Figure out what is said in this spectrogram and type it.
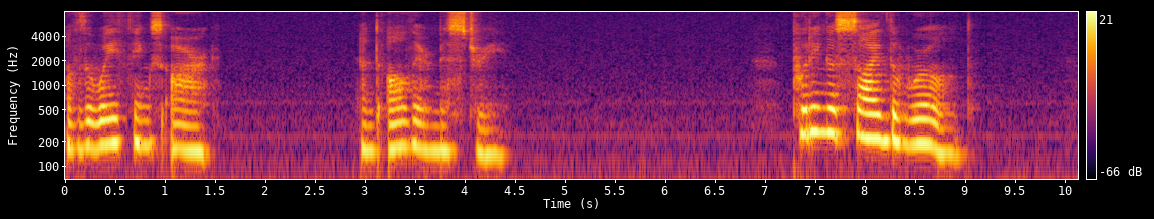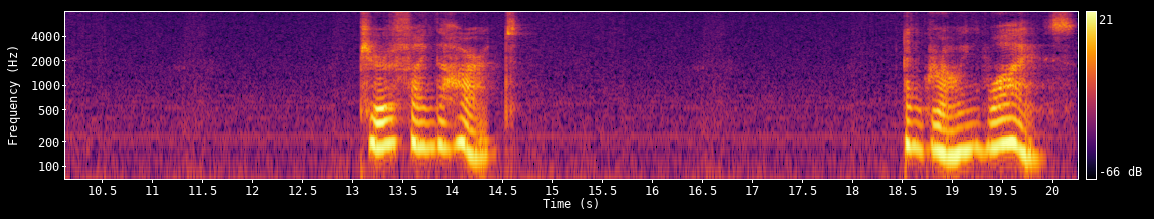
of the way things are and all their mystery. Putting aside the world, purifying the heart. And growing wise.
